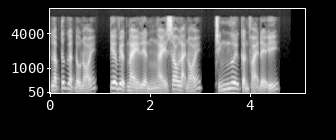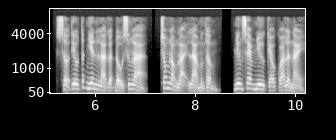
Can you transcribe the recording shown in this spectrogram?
lập tức gật đầu nói, kia việc này liền ngày sau lại nói, chính ngươi cần phải để ý. Sở tiêu tất nhiên là gật đầu xưng là, trong lòng lại là mừng thầm, nhưng xem như kéo quá lần này.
